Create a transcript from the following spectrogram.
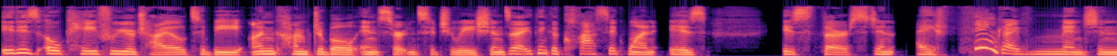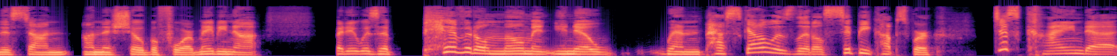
It is okay for your child to be uncomfortable in certain situations. I think a classic one is is thirst. And I think I've mentioned this on on this show before, maybe not. But it was a pivotal moment, you know, when Pascal was little, sippy cups were just kind of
